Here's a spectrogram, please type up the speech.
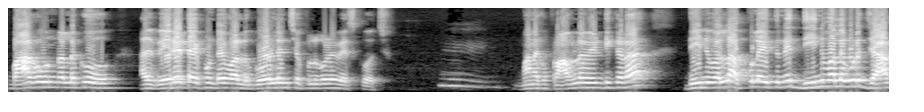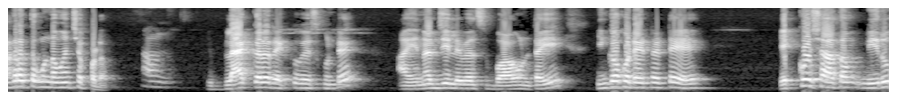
బాగా ఉన్న వాళ్ళకు అది వేరే టైప్ ఉంటాయి వాళ్ళు గోల్డెన్ చెప్పులు కూడా వేసుకోవచ్చు. మనకు ప్రాబ్లం ఏంటి ఇక్కడ? దీనివల్ల అప్పులు అవుతున్నాయి దీనివల్ల కూడా జాగ్రత్తగా ఉండమని చెప్పడం. బ్లాక్ కలర్ ఎక్కువ వేసుకుంటే ఆ ఎనర్జీ లెవెల్స్ బాగుంటాయి. ఇంకొకటి ఏంటంటే ఎక్కువ శాతం మీరు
